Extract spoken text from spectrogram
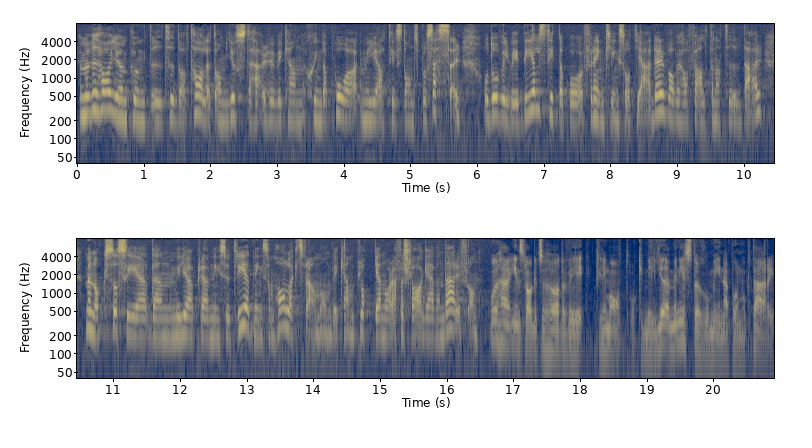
Ja, men vi har ju en punkt i tidavtalet om just det här, hur vi kan skynda på miljötillståndsprocesser. Och då vill vi dels titta på förenklingsåtgärder, vad vi har för alternativ där, men också se den miljöprövningsutredning som har lagts fram, om vi kan plocka några förslag även därifrån. Och i här inslaget så hörde vi klimat och miljöminister Romina Pourmokhtari.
